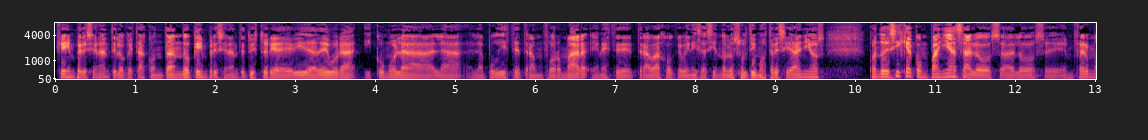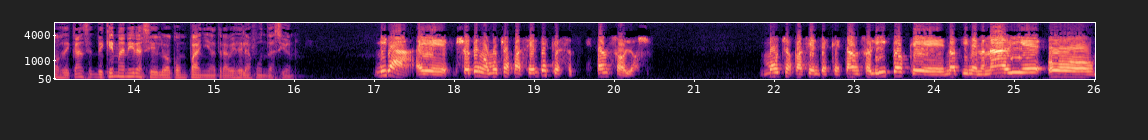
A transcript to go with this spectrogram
Qué impresionante lo que estás contando, qué impresionante tu historia de vida, Débora, y cómo la, la, la, pudiste transformar en este trabajo que venís haciendo los últimos 13 años. Cuando decís que acompañás a los, a los eh, enfermos de cáncer, ¿de qué manera se lo acompaña a través de la fundación? Mira, eh, yo tengo muchos pacientes que están solos. Muchos pacientes que están solitos, que no tienen a nadie, o,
